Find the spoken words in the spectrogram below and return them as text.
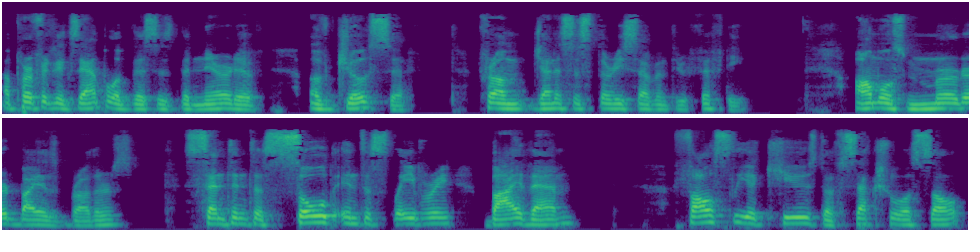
A perfect example of this is the narrative of Joseph from Genesis 37 through 50 almost murdered by his brothers, sent into, sold into slavery by them, falsely accused of sexual assault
